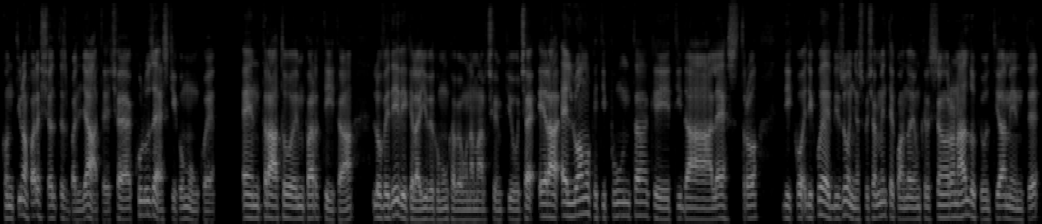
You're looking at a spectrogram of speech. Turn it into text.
continua a fare scelte sbagliate, cioè Kuluseschi comunque è entrato in partita, lo vedevi che la Juve comunque aveva una marcia in più, cioè era, è l'uomo che ti punta, che ti dà l'estro di, co- di cui hai bisogno, specialmente quando hai un Cristiano Ronaldo che ultimamente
